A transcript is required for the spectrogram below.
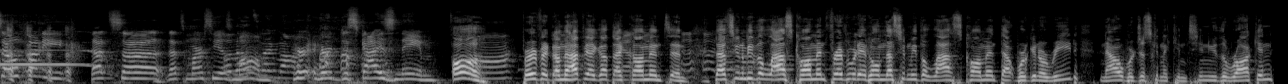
so funny. That's uh, that's Marcia's Oh, that's mom. my mom. Her her disguised name. Oh, Aw. perfect. I'm happy I got that Yeah. comment and That's going to be the last comment for everybody at home. That's going to be the last comment that we're going to read. Now we're just going to continue the rockin'.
